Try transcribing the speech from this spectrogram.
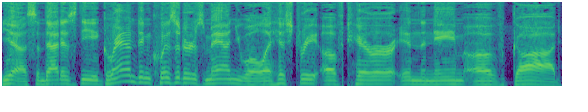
Yes, and that is the Grand Inquisitor's Manual, A History of Terror in the Name of God.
